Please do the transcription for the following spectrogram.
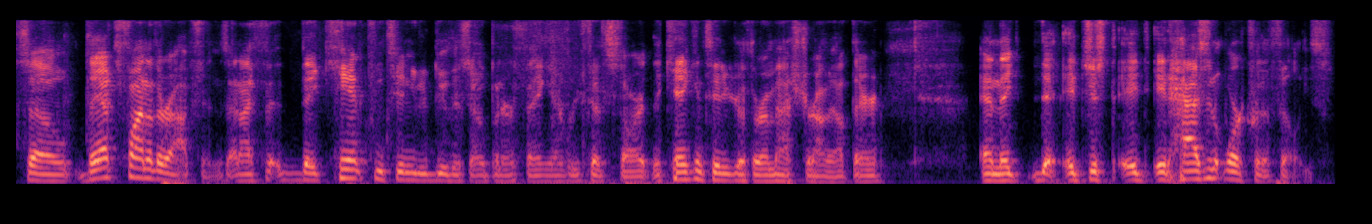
So they have to find other options, and I th- they can't continue to do this opener thing every fifth start. They can't continue to throw Matt Strahm out there, and they it just it, it hasn't worked for the Phillies.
